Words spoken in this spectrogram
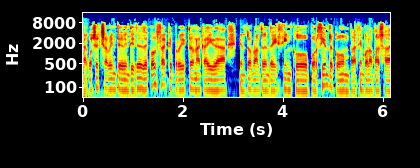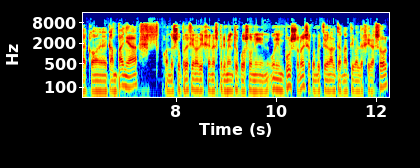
la cosecha 2023 de colza, que proyecta una caída en torno al 35% en comparación con la pasada con, campaña, cuando su precio en origen experimentó pues un, un impulso, ¿no? Y se convirtió en alternativa al de girasol.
